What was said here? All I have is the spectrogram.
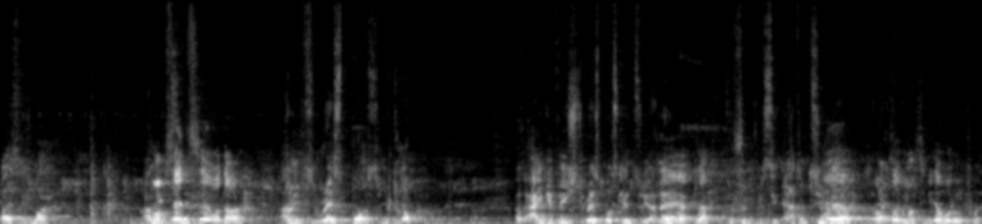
Weißt du, was ich mach? Am liebsten, oder? am liebsten Rest Post mit Drop. Also ein Gewicht, Rest Post kennst du ja, ne? Ja, ja, klar. So 5 bis 10 Atemzüge. Ja, ja. Hauptsache du machst die Wiederholung voll.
